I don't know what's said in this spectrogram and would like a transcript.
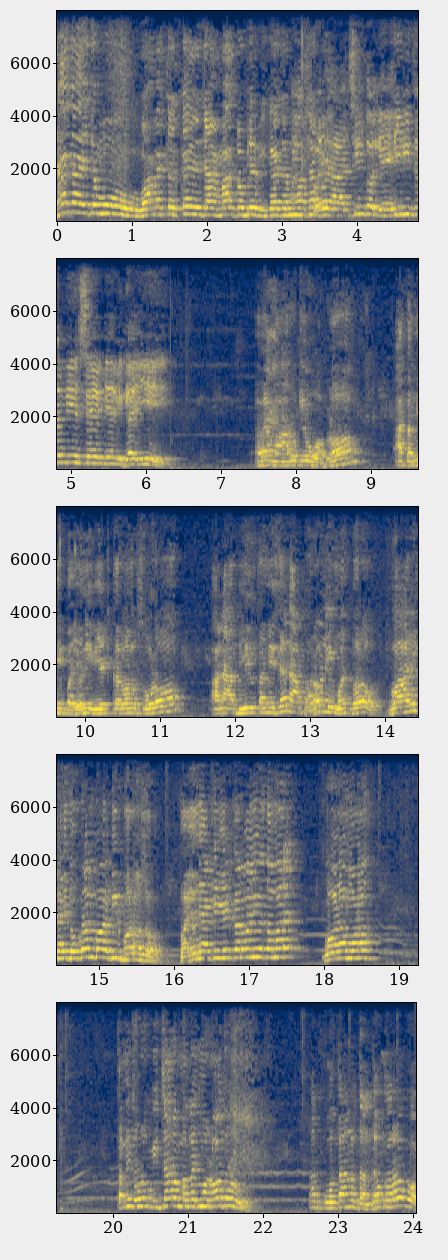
ના ના એ તો હું વાવેતર કરી જાય માર તો બે વીઘા જમીન છે ભાઈ આલસી તો લેહીરી જમીન છે બે વીઘા એ. હવે મારું કેવું હોભળો? આ તમે ભાઈઓની વેટ કરવાનું છોડો અને આ બિલ તમે છે ને આ ભરો ને મત ભરો. વાયુ નહીં તો કેમ બિલ ભરો છો ભાઈઓને આટલી વેટ કરવાની હોય તમારે? ગોળા મોળો. તમે થોડુંક વિચારો મગજમાં લો થોડું અને પોતાનો ધંધો કરો કો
